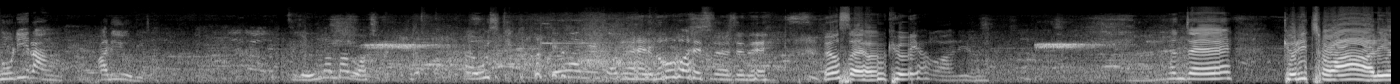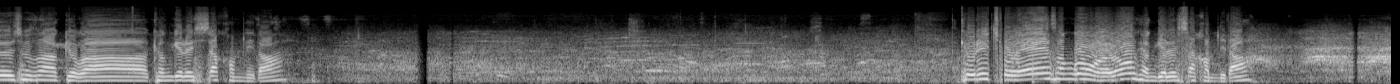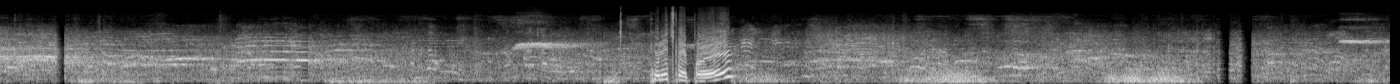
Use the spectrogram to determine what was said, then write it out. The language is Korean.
교리랑 아리율이죠. 이제 옷만 봐도 맞추 아, 옷이. 대화하면서 네, 너무 많았어요, 쟤네. 외웠어요. 교리하고 아리율. 현재 교리초와 아리율 초등학교가 경기를 시작합니다. 교리초의 성공으로 경기를 시작합니다. 교리초의 볼.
